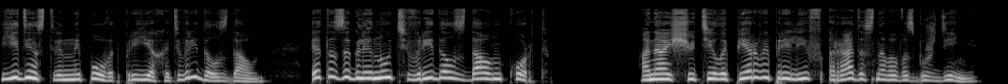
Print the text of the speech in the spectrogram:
Единственный повод приехать в Ридлсдаун — это заглянуть в Ридлсдаун-корт. Она ощутила первый прилив радостного возбуждения.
